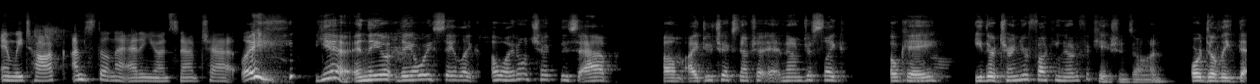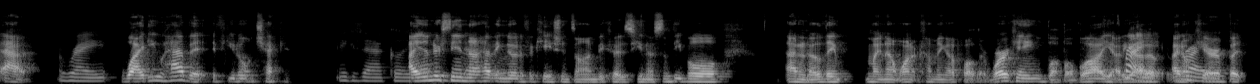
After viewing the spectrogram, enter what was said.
and we talk, I'm still not adding you on Snapchat. Like Yeah, and they they always say like, "Oh, I don't check this app. Um I do check Snapchat." And I'm just like, "Okay, either turn your fucking notifications on or delete the app." Right. Why do you have it if you don't check it? Exactly. I understand exactly. not having notifications on because, you know, some people I don't know, they might not want it coming up while they're working, blah, blah, blah, yada, right, yada. I don't right. care. But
